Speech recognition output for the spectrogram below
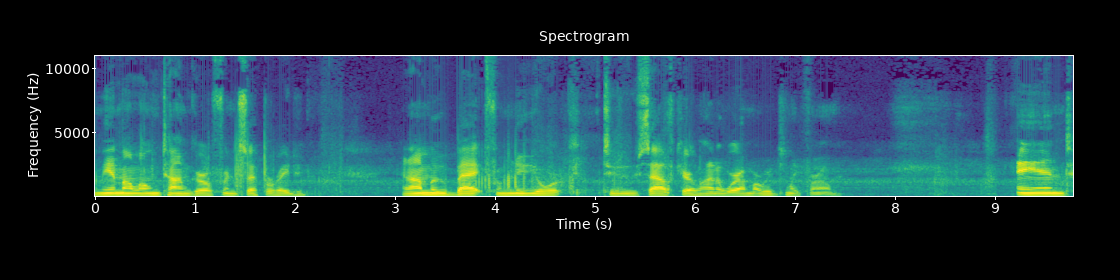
me and my longtime girlfriend separated, and I moved back from New York to South Carolina, where I'm originally from, and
